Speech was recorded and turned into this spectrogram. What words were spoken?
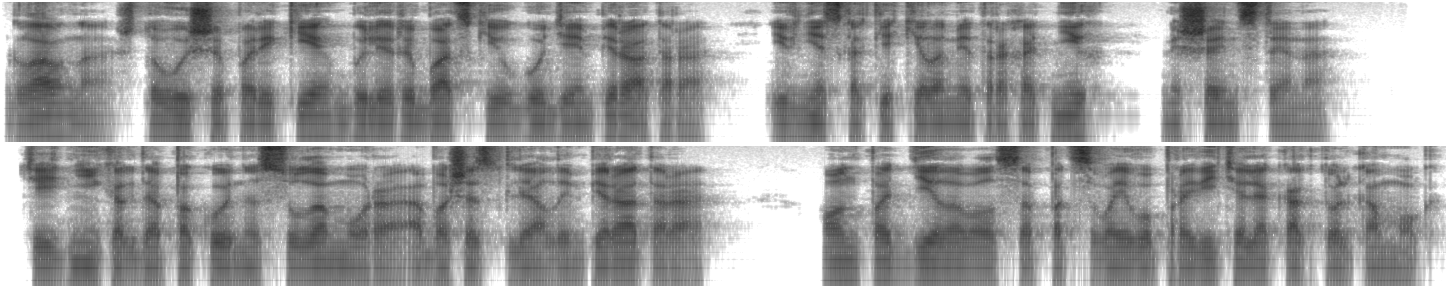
Главное, что выше по реке были рыбацкие угодья императора, и в нескольких километрах от них мишень Стена. те дни, когда покойный Суламора обожествлял императора, он подделывался под своего правителя как только мог.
